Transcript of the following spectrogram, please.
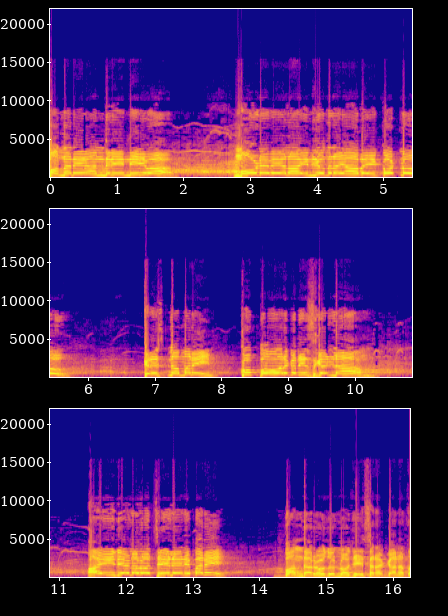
మొన్ననే అందరి నీవ మూడు వేల ఎనిమిది వందల యాభై కోట్లు కృష్ణమ్మని కుప్పం వరకు తీసుకెళ్ళాం. ఐదేళ్ళలో చేయలేని పని వంద రోజుల్లో చేసిన ఘనత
